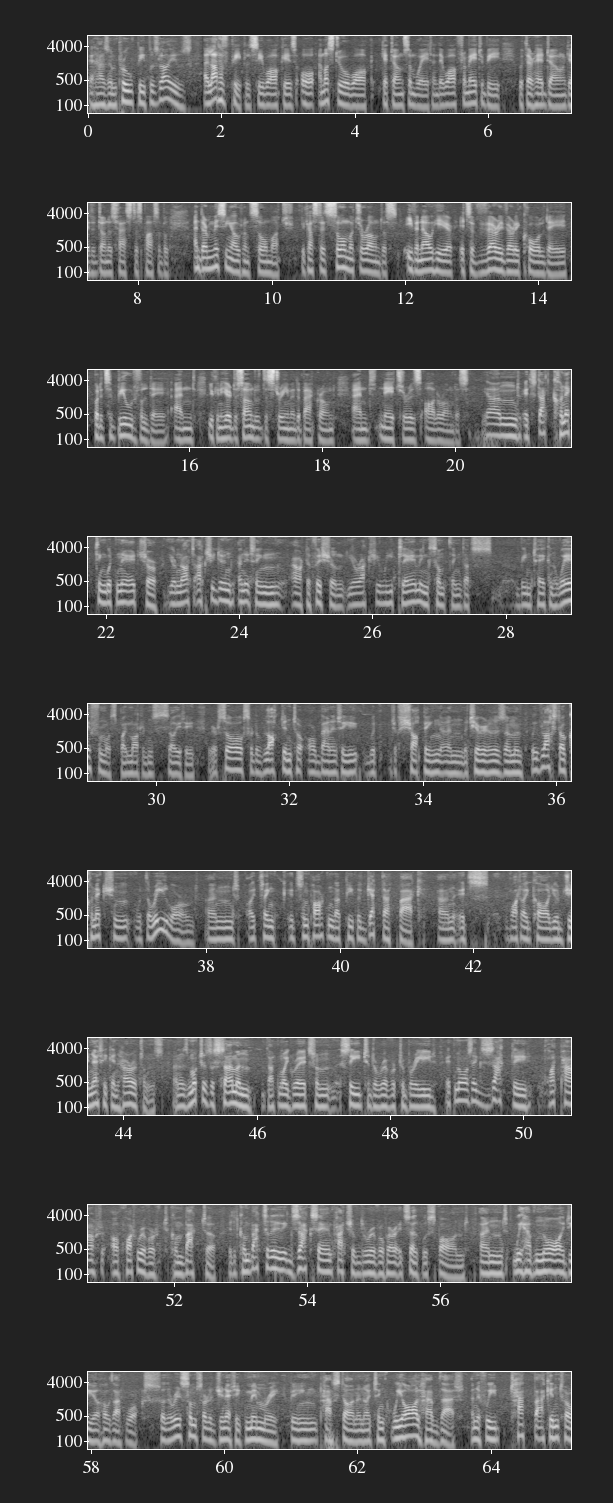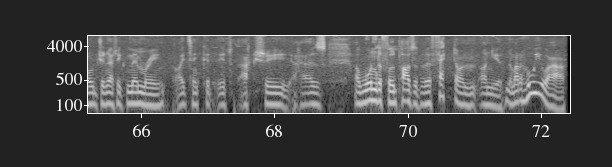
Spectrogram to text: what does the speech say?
it has improved people's lives. A lot of people see walk as, oh, I must do a walk, get down some weight, and they walk from A to B with their head down and get it done as fast as possible. And they're missing out on so much because there's so much around us. Even now, here, it's a very, very cold day, but it's a beautiful day, and you can hear the sound of the stream in the background, and nature is all around us. Yeah, and it's that connecting with nature. You're not actually doing anything artificial, you're actually reclaiming something that's been taken away from us by modern society. We're so sort of locked into urbanity with just shopping and materialism, and we've lost our connection with the real world. And I think it's important that people get that back and it's what I call your genetic inheritance. And as much as a salmon that migrates from sea to the river to breed, it knows exactly what part of what river to come back to. It'll come back to the exact same patch of the river where itself was spawned. And we have no idea how that works. So there is some sort of genetic memory being passed on, and I think we all have that. And if we tap back into our genetic memory, I think it, it actually has a wonderful positive effect on, on you, no matter who you are.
